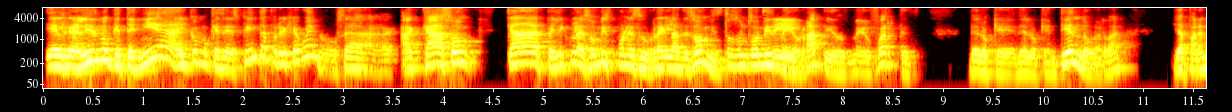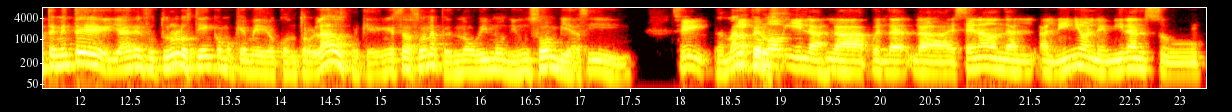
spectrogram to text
el realismo que tenía ahí como que se despinta, pero dije, bueno, o sea, acá son, cada película de zombies pone sus reglas de zombies. Estos son zombies medio rápidos, medio fuertes, de lo que, de lo que entiendo, ¿verdad? Y aparentemente ya en el futuro los tienen como que medio controlados, porque en esa zona pues no vimos ni un zombie así. Sí, y, pero... y la, la, pues la, la escena donde al, al, niño le miran su,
